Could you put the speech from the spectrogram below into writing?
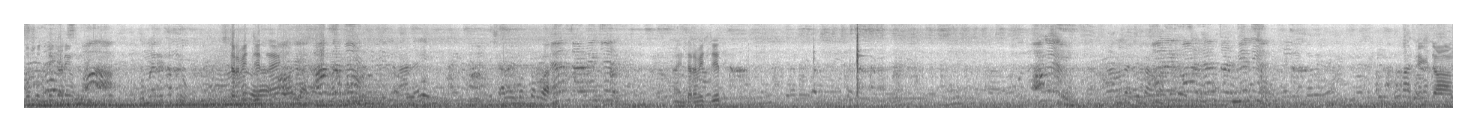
বসন্তে এখানে সার্ভিসজিৎ নেই সার্ভিসজিৎ Ekdang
